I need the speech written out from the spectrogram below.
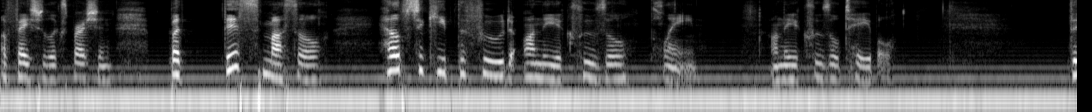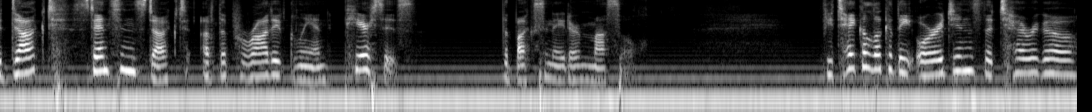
of facial expression. But this muscle helps to keep the food on the occlusal plane, on the occlusal table. The duct, Stenson's duct of the parotid gland pierces the buccinator muscle. If you take a look at the origins, the pterygo,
